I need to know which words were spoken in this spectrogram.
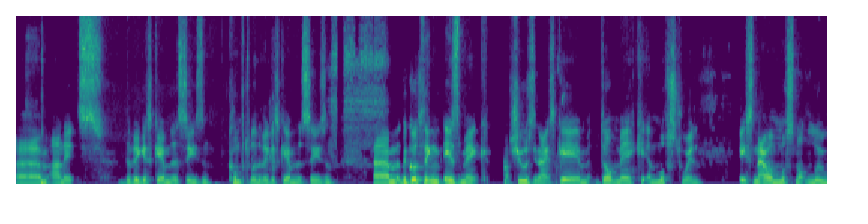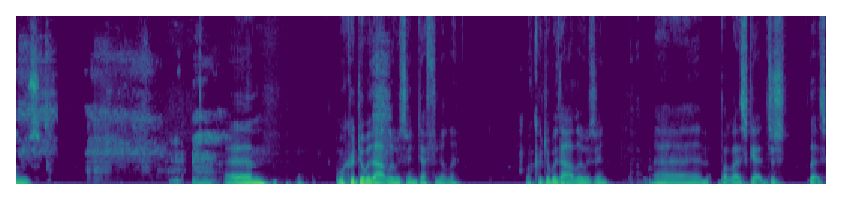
um, and it's the biggest game of the season. Comfortably the biggest game of the season. Um, the good thing is, Mick, Tuesday night's game don't make it a must win. It's now a must not lose. Um, we could do without losing, definitely. We could do without losing. Um, but let's get just let's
